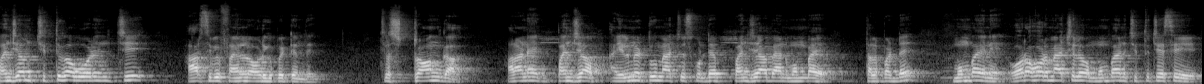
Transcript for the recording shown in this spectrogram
పంజాబ్ చిత్తుగా ఓడించి ఆర్సీబీ ఫైనల్లో అడుగుపెట్టింది. చాలా స్ట్రాంగ్గా. అలానే పంజాబ్ ఎలిమినేట్ టూ మ్యాచ్ చూసుకుంటే పంజాబ్ అండ్ ముంబై తలపడ్డాయి. ముంబైని ఓవర్ మ్యాచ్లో ముంబైని చిత్తు చేసి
